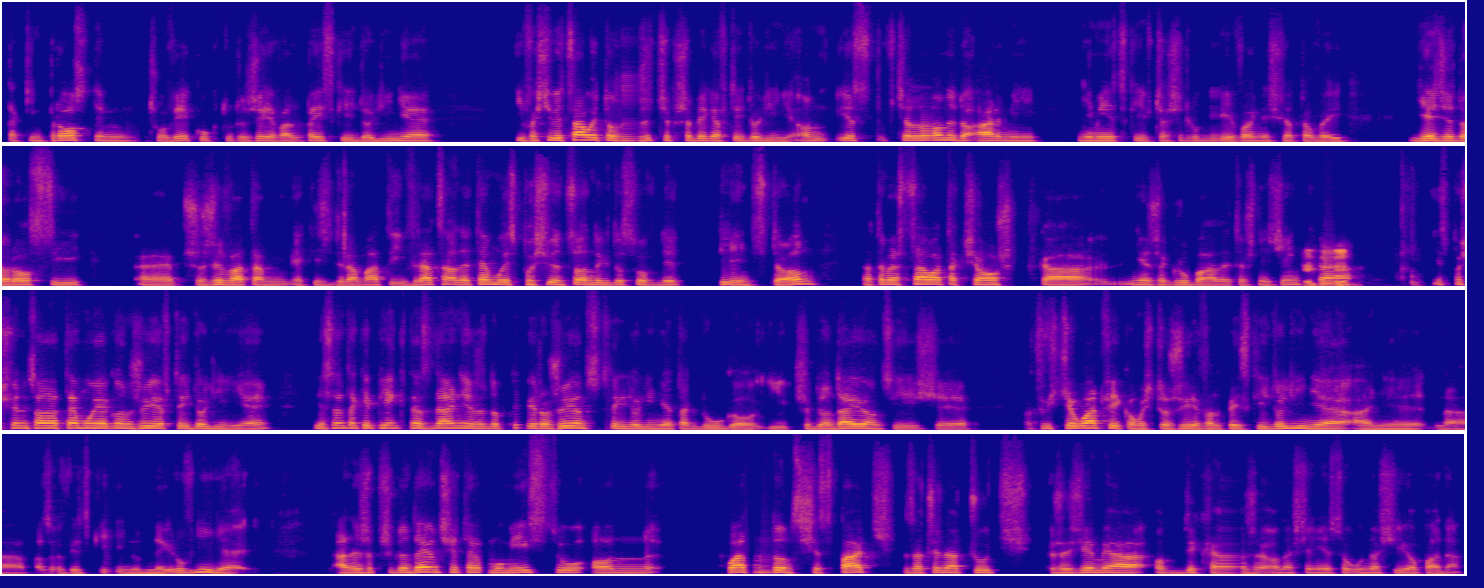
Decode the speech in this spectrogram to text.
takim prostym człowieku, który żyje w alpejskiej dolinie i właściwie całe to życie przebiega w tej dolinie. On jest wcielony do armii niemieckiej w czasie II wojny światowej, jedzie do Rosji, przeżywa tam jakieś dramaty i wraca, ale temu jest poświęconych dosłownie pięć stron. Natomiast cała ta książka, nie że gruba, ale też nie cienka, mhm. jest poświęcona temu, jak on żyje w tej dolinie. Jest tam takie piękne zdanie, że dopiero żyjąc w tej dolinie tak długo i przyglądając jej się, oczywiście łatwiej komuś, kto żyje w Alpejskiej Dolinie, a nie na mazowieckiej nudnej równinie, ale że przyglądając się temu miejscu, on kładąc się spać, zaczyna czuć, że ziemia oddycha, że ona się nieco unosi i opada.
